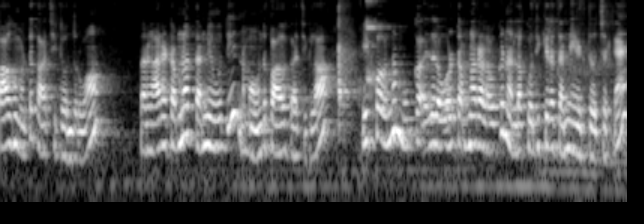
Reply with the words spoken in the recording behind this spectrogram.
பாகு மட்டும் காய்ச்சிட்டு வந்துடுவோம் பாருங்கள் அரை டம்ளர் தண்ணி ஊற்றி நம்ம வந்து பாகு காய்ச்சிக்கலாம். இப்போ வந்து முக்கால் இதில் ஒரு டம்ளர் அளவுக்கு நல்லா கொதிக்கிற தண்ணி எடுத்து வச்சுருக்கேன்.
